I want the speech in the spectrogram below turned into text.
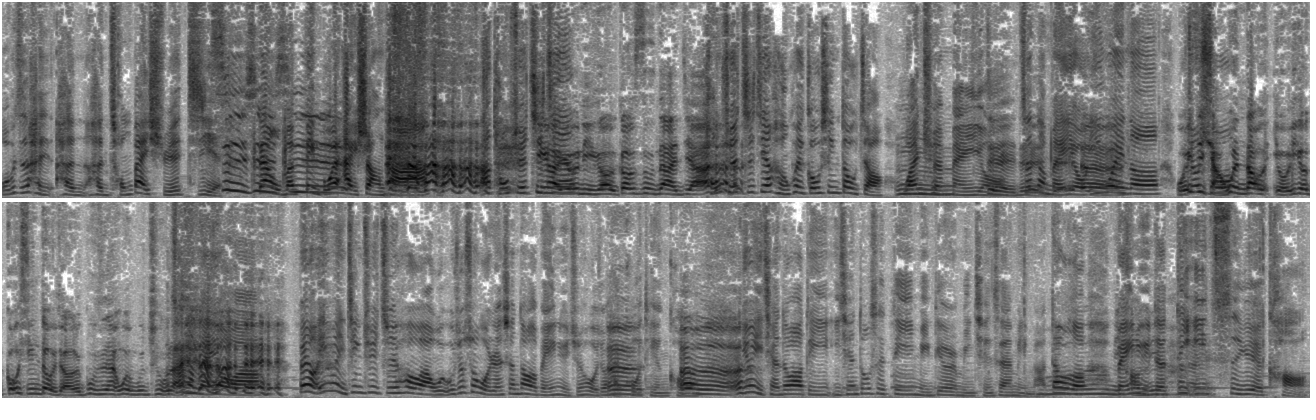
我们只是很很很崇拜学姐，是是，但我们并不会爱上她。啊，同学之间有你告告诉大家，同学之间很会勾心。斗角完全没有，对，真的没有。因为呢，我一直想问到有一个勾心斗角的故事，但问不出来。真的没有啊，没有。因为你进去之后啊，我我就说我人生到了北一女之后，我就海阔天空。因为以前都要第一，以前都是第一名、第二名、前三名嘛。到了北一女的第一次月考，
